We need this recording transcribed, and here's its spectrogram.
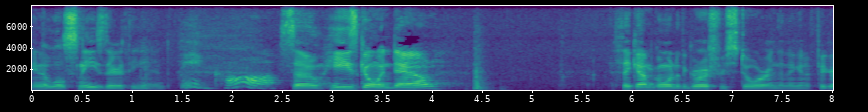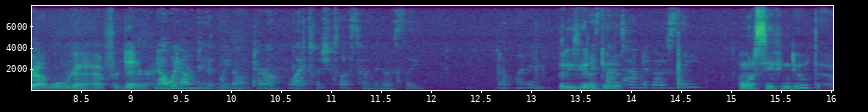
And a little sneeze there at the end. Big cough. So he's going down. I think I'm going to the grocery store, and then I'm gonna figure out what we're gonna have for dinner. No, we don't do that. We don't turn off the light switch until it's time to go to sleep. Don't let him. But he's gonna it's do it. time to go to sleep. I want to see if he can do it though.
